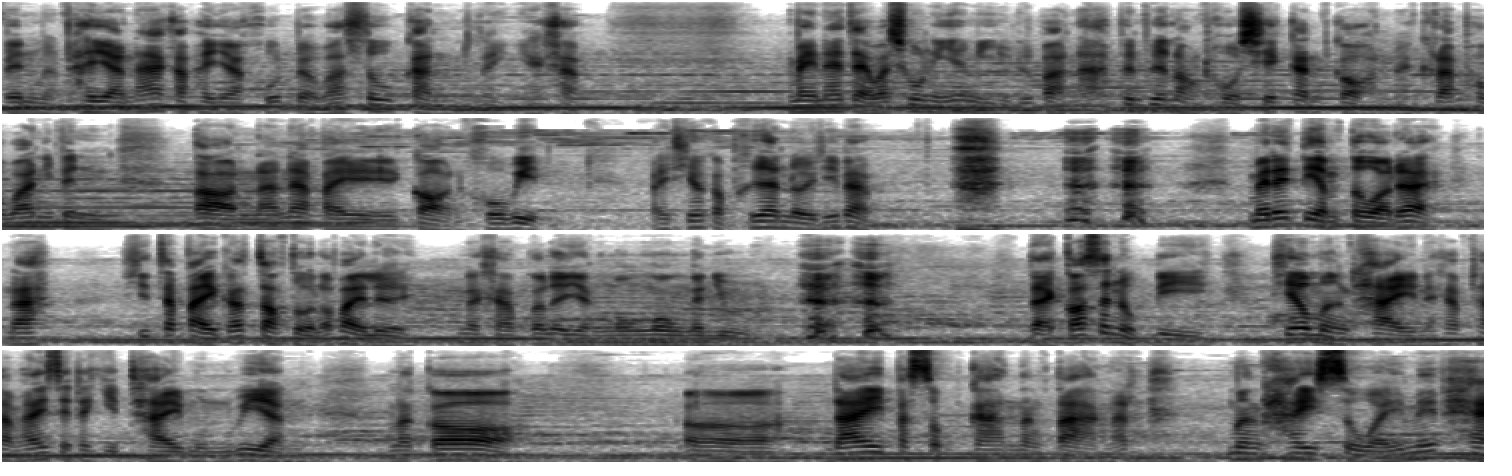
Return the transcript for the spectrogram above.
เป็นเหมือนพญานาคกับพญาคุดแบบว่าสู้กันอะไรอย่างเงี้ยครับ ไม่แน่ใจว่าช่วงนี้ยังมีอยู่หรือเปล่านะ เพื่อนๆลองโทรเช็คกันก่อนนะครับ เพราะว่านี่เป็นตอนนั้นนะไปก่อนโควิด ไปเที่ยวกับเพื่อนโดยที่แบบ ไม่ได้เตรียมตัวด้วยนะ คิดจะไปก็จองตั๋วแล้วไปเลยนะครับ ก็เลยยังงงๆกันอยู่ แต่ก็สนุกดีเที่ยวเมืองไทยนะครับทำให้เศรษฐกิจไทยหมุนเวียน แล้วก็ได้ประสบการณ์ต่างๆนะเมืองไทยสวยไม่แพ้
